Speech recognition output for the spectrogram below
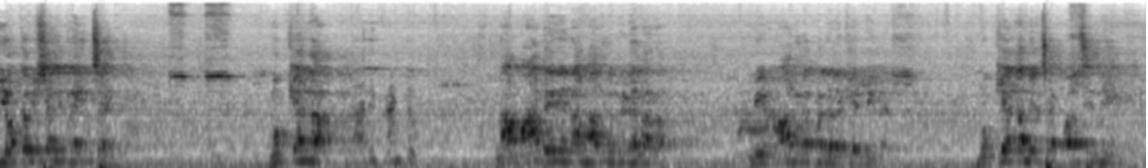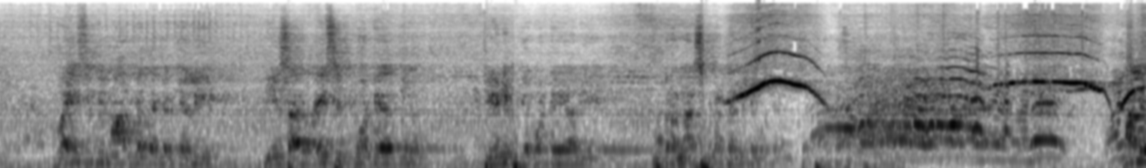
ఈ ఒక్క విషయాన్ని గ్రహించండి ముఖ్యంగా నా మాటనే నా మాదిగ బిడ్డలారా మీరు మాదిగ పిల్లలకి వెళ్ళి ముఖ్యంగా మీరు చెప్పాల్సింది వైసీపీ మాదిగల దగ్గరికి వెళ్ళి ఈసారి వైసీపీ ఓటేయద్దు టీడీపీకి ఓటేయాలి ఒకరు నరసింహరెడ్డి. మళ్ళీ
